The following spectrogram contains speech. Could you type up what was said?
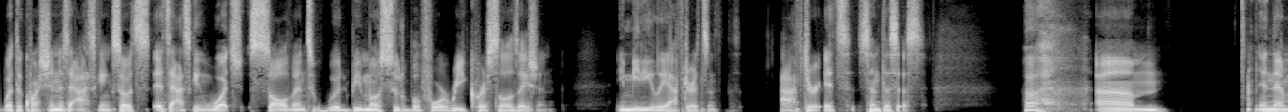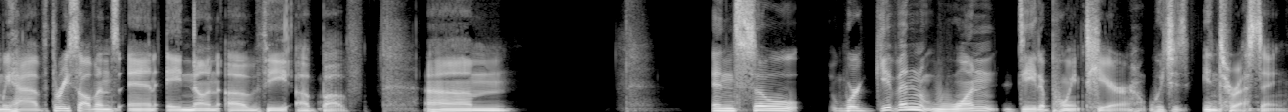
what the question is asking. So it's it's asking which solvent would be most suitable for recrystallization immediately after its after its synthesis. um, and then we have three solvents and a none of the above. Um, and so we're given one data point here, which is interesting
